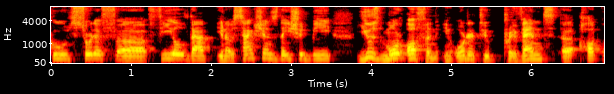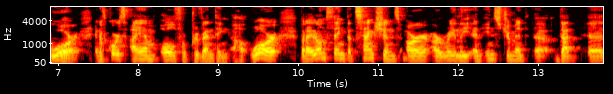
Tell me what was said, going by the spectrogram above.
who sort of uh, feel that you know sanctions they should be used more often in order to prevent uh, hot war. And of course, I am all for preventing a hot war, but I don't think that sanctions are are really an instrument uh, that uh,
